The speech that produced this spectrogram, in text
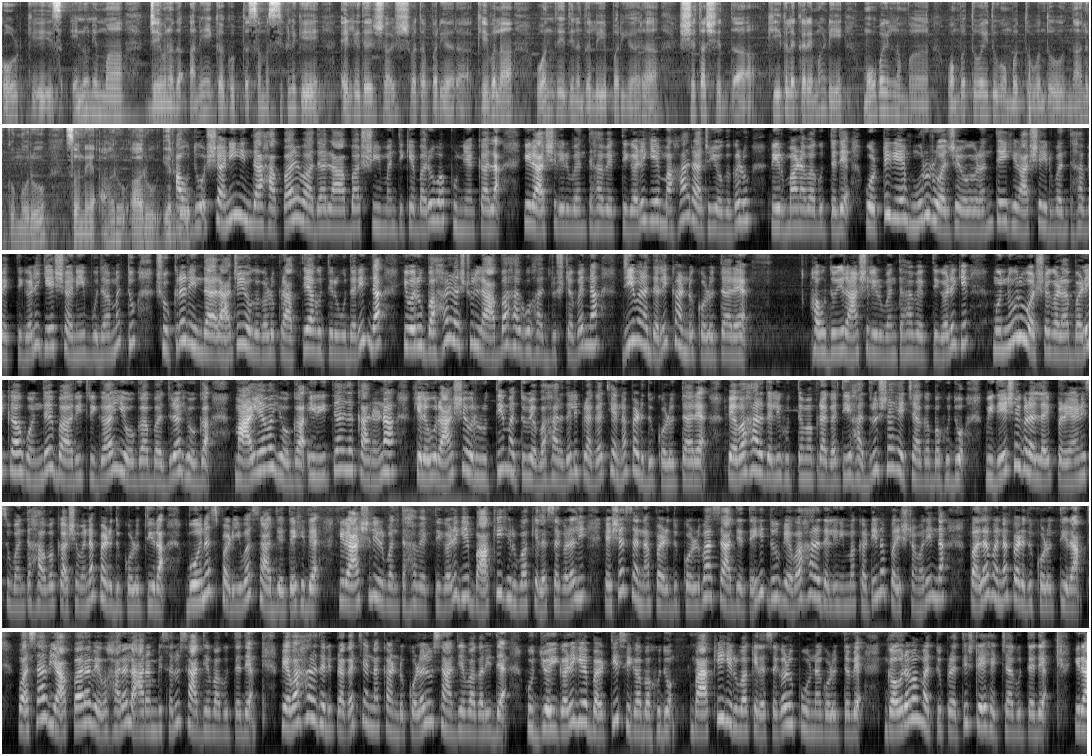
ಕೋರ್ಟ್ ಕೇಸ್ ಇನ್ನು ನಿಮ್ಮ ಜೀವನದ ಅನೇಕ ಗುಪ್ತ ಸಮಸ್ಯೆಗಳಿಗೆ ಎಲ್ಲಿದೆ ಶಾಶ್ವತ ಪರಿಹಾರ? ಕೇವಲ ಒಂದೇ ದಿನದಲ್ಲಿ ಪರಿಹಾರ ಶತಸಿದ್ಧ ಈಗಲೇ ಕರೆ ಮಾಡಿ ಮೊಬೈಲ್ ನಂಬರ್ ಒಂಬತ್ತು ಐದು ಒಂಬತ್ತು ಒಂದು ನಾಲ್ಕು ಮೂರು ಸೊನ್ನೆ ಆರು ಆರು ಎರಡು. ಹೌದು, ಶನಿಯಿಂದ ಅಪಾರವಾದ ಲಾಭ, ಶ್ರೀಮಂತಿಕೆ ಬರುವ ಪುಣ್ಯಕಾಲ. ಈ ರಾಶಿಯಲ್ಲಿರುವಂತಹ ವ್ಯಕ್ತಿಗಳಿಗೆ ಮಹಾರಾಜ ಯೋಗಗಳು ನಿರ್ಮಾಣವಾಗುತ್ತದೆ. ಒಟ್ಟಿಗೆ ಮೂರು ರಾಜಯೋಗಗಳಂತೆ ಈ ರಾಶಿಯಲ್ಲಿರುವಂತಹ ವ್ಯಕ್ತಿಗಳಿಗೆ ಶನಿ, ಬುಧ ಮತ್ತು ಶುಕ್ರರಿಂದ ರಾಜಯೋಗಗಳು ಪ್ರಾಪ್ತಿಯಾಗುತ್ತಿರುವುದರಿಂದ ಇವರು ಬಹಳಷ್ಟು ಲಾಭ ಹಾಗೂ ಅದೃಷ್ಟವನ್ನು ಜೀವನದಲ್ಲಿ ಕಂಡುಕೊಳ್ಳುತ್ತಾರೆ. ಹೌದು, ಈ ರಾಶಿಯಲ್ಲಿರುವಂತಹ ವ್ಯಕ್ತಿಗಳಿಗೆ ಮುನ್ನೂರು ವರ್ಷಗಳ ಬಳಿಕ ಒಂದೇ ಬಾರಿ ತ್ರಿಗಾಯಿ ಯೋಗ, ಭದ್ರ ಯೋಗ, ಮಾಳ್ಯವ ಯೋಗ ಈ ರೀತಿಯಾದ ಕಾರಣ ಕೆಲವು ರಾಶಿಯವರು ವೃತ್ತಿ ಮತ್ತು ವ್ಯವಹಾರದಲ್ಲಿ ಪ್ರಗತಿಯನ್ನು ಪಡೆದುಕೊಳ್ಳುತ್ತಾರೆ. ವ್ಯವಹಾರದಲ್ಲಿ ಉತ್ತಮ ಪ್ರಗತಿ, ಅದೃಷ್ಟ ಹೆಚ್ಚಾಗಬಹುದು. ವಿದೇಶಗಳಲ್ಲಿ ಪ್ರಯಾಣಿಸುವಂತಹ ಅವಕಾಶವನ್ನು ಪಡೆದುಕೊಳ್ಳುತ್ತೀರಾ? ಬೋನಸ್ ಪಡೆಯುವ ಸಾಧ್ಯತೆ ಇದೆ. ಈ ರಾಶಿಯಲ್ಲಿರುವಂತಹ ವ್ಯಕ್ತಿಗಳಿಗೆ ಬಾಕಿ ಇರುವ ಕೆಲಸಗಳಲ್ಲಿ ಯಶಸ್ಸನ್ನು ಪಡೆದುಕೊಳ್ಳುವ ಸಾಧ್ಯತೆ ಇದ್ದು, ವ್ಯವಹಾರದಲ್ಲಿ ನಿಮ್ಮ ಕಠಿಣ ಪರಿಶ್ರಮದಿಂದ ಫಲವನ್ನು ಪಡೆದುಕೊಳ್ಳುತ್ತೀರಾ ಹೊಸ ವ್ಯಾಪಾರ ವ್ಯವಹಾರ ಆರಂಭಿಸಲು ಸಾಧ್ಯವಾಗುತ್ತದೆ. ವ್ಯವಹಾರದಲ್ಲಿ ಪ್ರಗತಿಯನ್ನು ಕಂಡುಕೊಳ್ಳಲು ಸಾಧ್ಯವಾಗಲಿದೆ. ಉದ್ಯೋಗಿಗಳಿಗೆ ಬಡ್ತಿ ಸಿಗಬಹುದು. ಬಾಕಿ ಇರುವ ಕೆಲಸಗಳು ಪೂರ್ಣಗೊಳ್ಳುತ್ತವೆ. ಗೌರವ ಮತ್ತು ಪ್ರತಿಷ್ಠೆ ಹೆಚ್ಚಾಗುತ್ತದೆ. ಈ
